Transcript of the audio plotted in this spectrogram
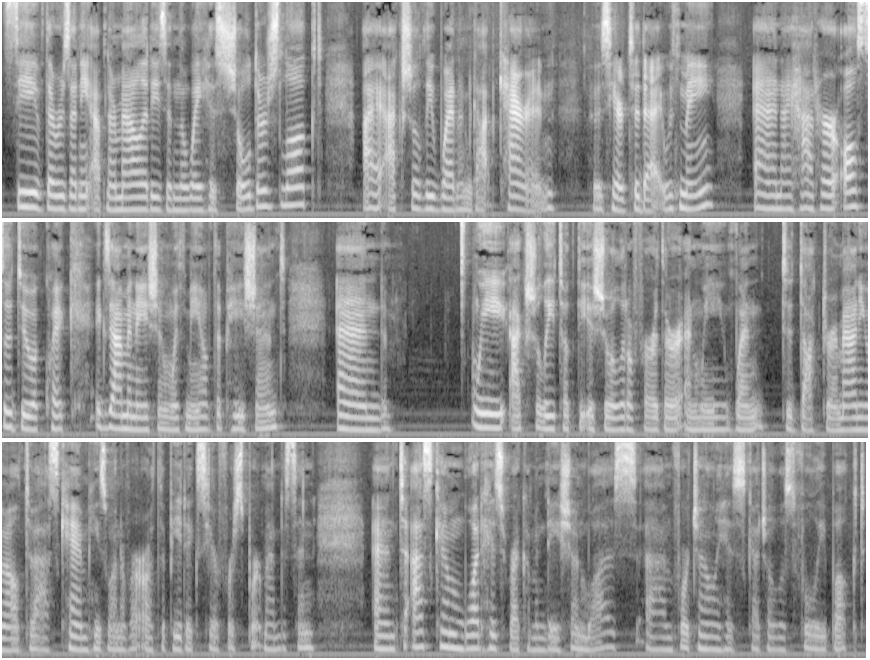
see if there was any abnormalities in the way his shoulders looked. I actually went and got Karen, who's here today with me, and I had her also do a quick examination with me of the patient. And we actually took the issue a little further and we went to Dr. Emmanuel to ask him, he's one of our orthopedics here for sport medicine, and to ask him what his recommendation was. Uh, unfortunately, his schedule was fully booked,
